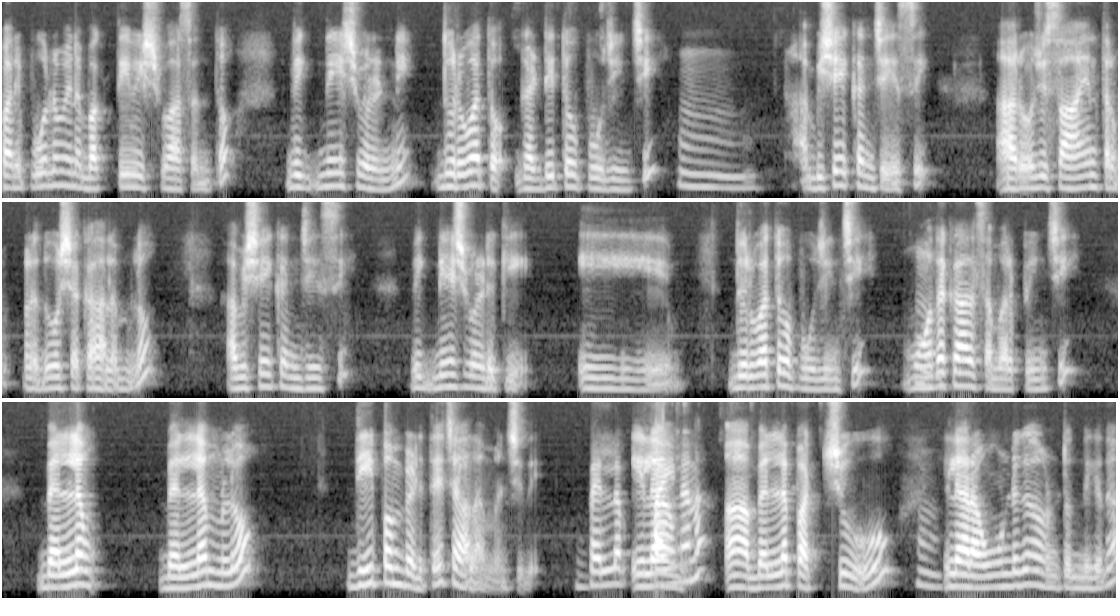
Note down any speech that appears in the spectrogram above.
పరిపూర్ణమైన భక్తి విశ్వాసంతో విఘ్నేశ్వరుణ్ణి దుర్వతో గడ్డితో పూజించి. అభిషేకం చేసి ఆ రోజు సాయంత్రం ప్రదోష కాలంలో అభిషేకం చేసి విఘ్నేశ్వరుడికి ఈ దుర్వతో పూజించి మోదకాలు సమర్పించి బెల్లం బెల్లంలో దీపం పెడితే చాలా మంచిది. బెల్లం ఇలా బెల్ల పచ్చు. ఇలా రౌండ్గా ఉంటుంది కదా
